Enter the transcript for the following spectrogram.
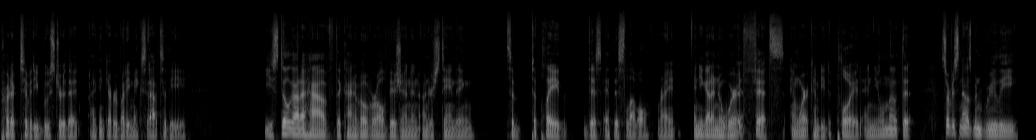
productivity booster that i think everybody makes it out to be. You still got to have the kind of overall vision and understanding to to play this at this level, right? And you got to know where it fits and where it can be deployed. And you'll note that ServiceNow has been really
